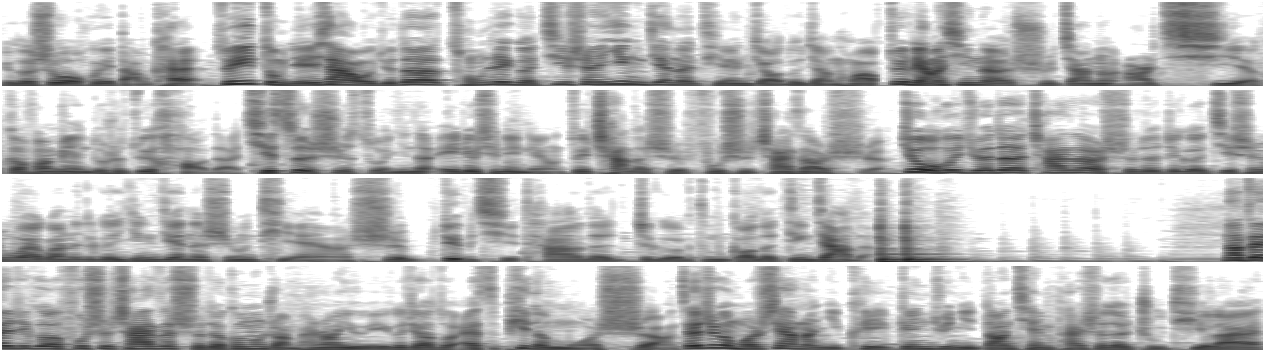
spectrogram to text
有的时候会打不开。所以总结一下，我觉得从这个机身硬件的体验角度讲的话，最良心那是佳能 R 七各方面都是最好的，其次是索尼的 A 六七零零，最差的是富士 x S 二十。就我会觉得 x S 二十的这个机身外观的这个硬件的使用体验啊，是对不起它的这个这么高的定价的。那在这个富士 x S 十的功能转盘上有一个叫做 SP 的模式啊，在这个模式下呢，你可以根据你当前拍摄的主题来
